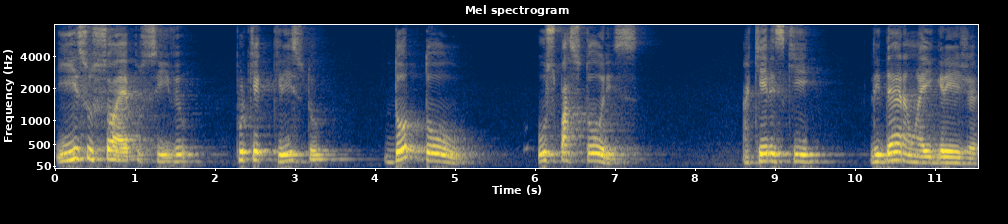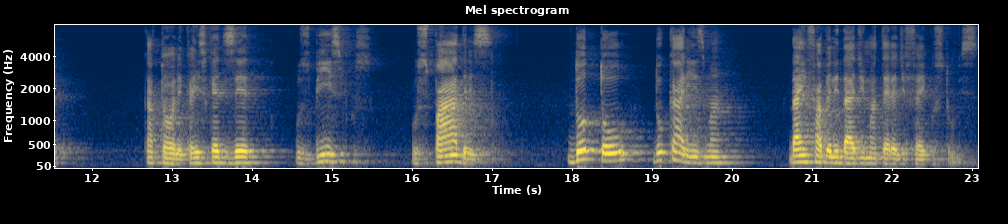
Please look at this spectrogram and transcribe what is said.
E isso só é possível porque Cristo dotou os pastores, aqueles que lideram a igreja católica, isso quer dizer os bispos, os padres, dotou do carisma da infabilidade em matéria de fé e costumes.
